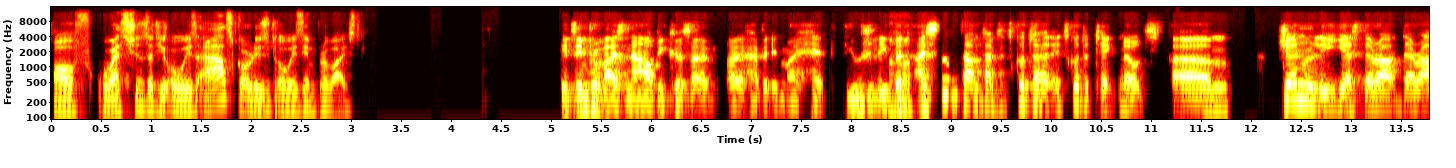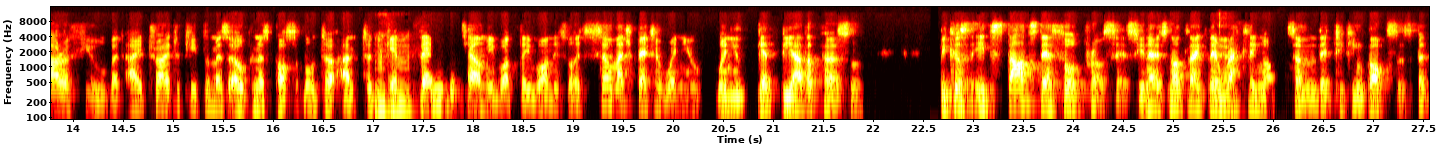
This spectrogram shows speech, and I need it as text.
of questions that you always ask, or is it always improvised? it's improvised now because I I have it in my head usually, but Uh-huh. I still sometimes it's good to it's good to take notes. Um, generally, yes, there are there are a few, but I try to keep them as open as possible to and to get Mhm. them to tell me what they want. It's it's so much better when you when you get the other person because it starts their thought process. You know, it's not like they're Yeah. rattling off some they're ticking boxes, but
